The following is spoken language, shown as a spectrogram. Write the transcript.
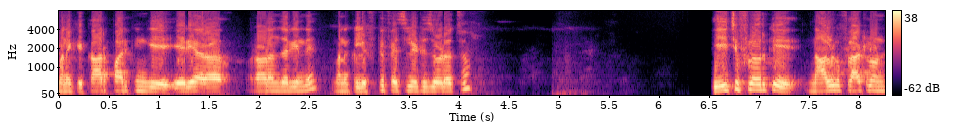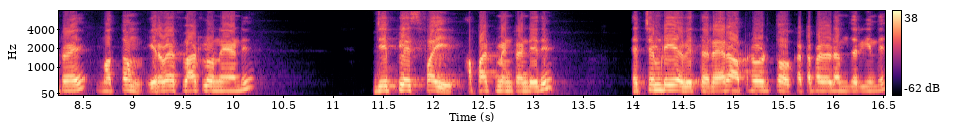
మనకి కార్ పార్కింగ్ ఏరియా రావడం జరిగింది. మనకి లిఫ్ట్ ఫెసిలిటీ చూడొచ్చు. ఈచ్ ఫ్లోర్కి నాలుగు ఫ్లాట్లు ఉంటాయి. మొత్తం ఇరవై ఫ్లాట్లు ఉన్నాయండి. జీ ప్లస్ ఫైవ్ అపార్ట్మెంట్ అండి ఇది. హెచ్ఎండిఏ విత్ రేరా అప్రూవ్డ్తో కట్టబడడం జరిగింది.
